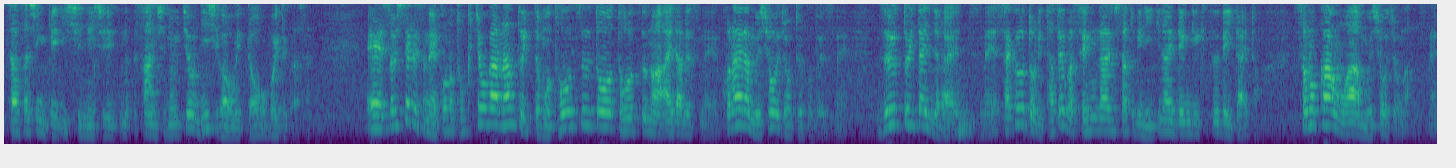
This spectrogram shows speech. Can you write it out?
三叉神経1子2子3子のうちを2子が多いと覚えてください、えー、そしてですねこの特徴が何といっても疼痛と疼痛の間ですね。この間無症状ということですね。ずっと痛いんじゃないんですね。先ほど通り例えば洗顔した時にいきなり電撃痛で痛いと。その間は無症状なんですね。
